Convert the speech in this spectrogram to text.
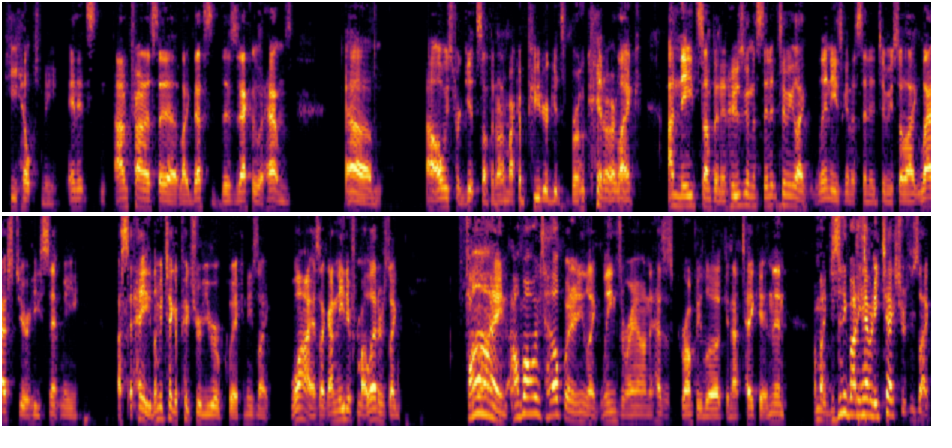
he helps me. And it's I'm trying to say that like that's, that's exactly what happens. Um I always forget something or my computer gets broken or like I need something and who's gonna send it to me? Like Lenny's gonna send it to me. So like last year he sent me I said, Hey, let me take a picture of you real quick. And he's like, Why? It's like, I need it for my letters. Like, fine, I'm always helping. And he like leans around and has this grumpy look, and I take it. And then I'm like, Does anybody have any textures? He's like,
